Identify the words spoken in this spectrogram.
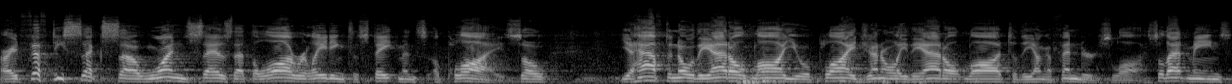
All right, 56, uh, 1 says that the law relating to statements applies. So you have to know the adult law, you apply generally the adult law to the young offenders law. So that means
